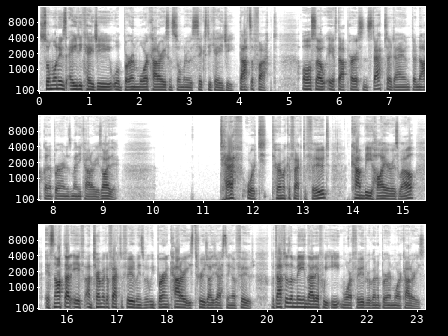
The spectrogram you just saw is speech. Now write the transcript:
Someone who's 80 kg will burn more calories than someone who's 60 kg. That's a fact. Also, if that person's steps are down, they're not going to burn as many calories either. TEF or t- thermic effective food can be higher as well. It's not that if and thermic of food means we burn calories through digesting of food, but that doesn't mean that if we eat more food we're going to burn more calories.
